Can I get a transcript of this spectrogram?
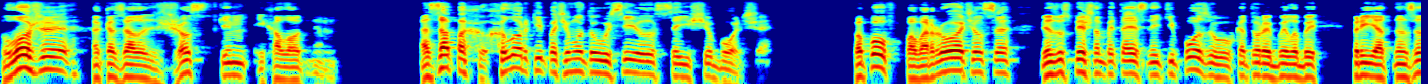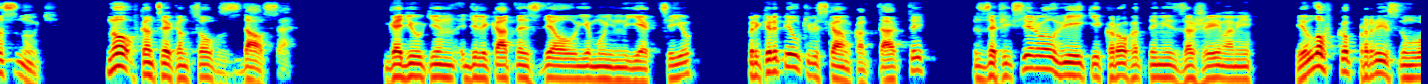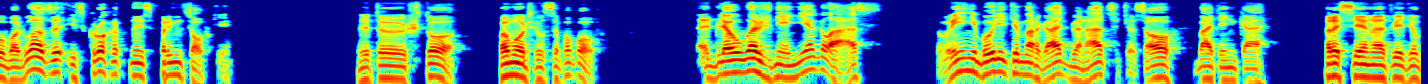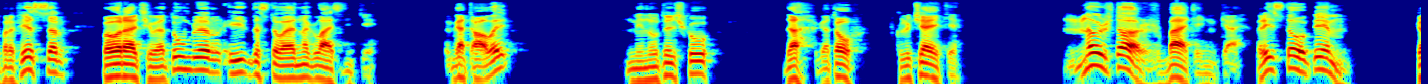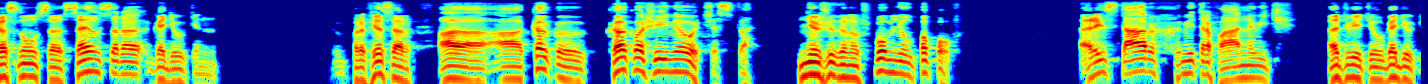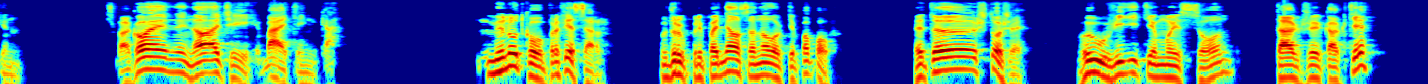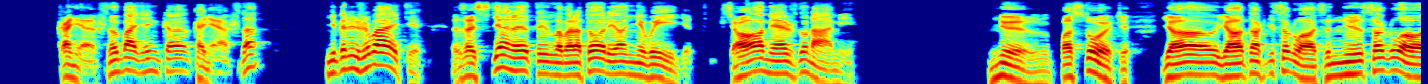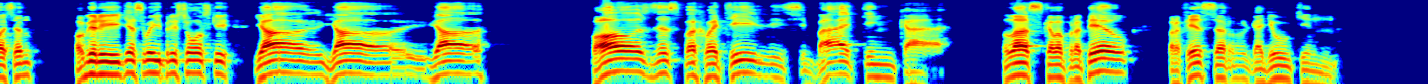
Ложе оказалось жестким и холодным, а запах хлорки почему-то усилился еще больше. Попов поворочился, безуспешно пытаясь найти позу, в которой было бы приятно заснуть, но в конце концов сдался. Гадюкин деликатно сделал ему инъекцию, прикрепил к вискам контакты, зафиксировал веки крохотными зажимами и ловко прыснул в оба глаза из крохотной спринцовки. — Это что? — поморщился Попов. — Для увлажнения глаз. Вы не будете моргать двенадцать часов, батенька, — рассеянно ответил профессор, поворачивая тумблер и доставая наглазники. — Готовы? — Минуточку. Да, готов. Включайте. — Ну что ж, батенька, приступим. Коснулся сенсора Гадюкин. «Профессор, а, а как, как ваше имя-отчество?» — неожиданно вспомнил Попов. «Аристарх Митрофанович», — ответил Гадюкин. «Спокойной ночи, батенька». «Минутку, профессор», — вдруг приподнялся на локте Попов. «Это что же, вы увидите мой сон так же, как те?» Конечно, батенька, конечно. Не переживайте, за стены этой лаборатории он не выйдет. Все между нами. Не, постойте, я, я так не согласен, не согласен. Уберите свои присоски. Я, я, я... Поздно спохватились, батенька, — ласково пропел профессор Гадюкин.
